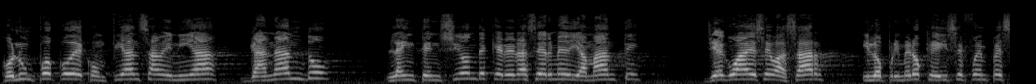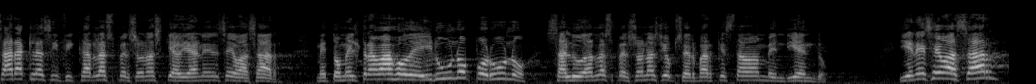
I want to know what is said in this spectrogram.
con un poco de confianza, venía ganando la intención de querer hacerme diamante, Llego a ese bazar y lo primero que hice fue empezar a clasificar las personas que habían en ese bazar. Me tomé el trabajo de ir uno por uno, saludar las personas y observar qué estaban vendiendo. Y en ese bazar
